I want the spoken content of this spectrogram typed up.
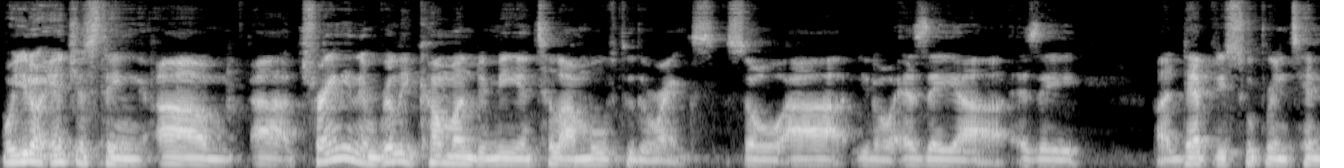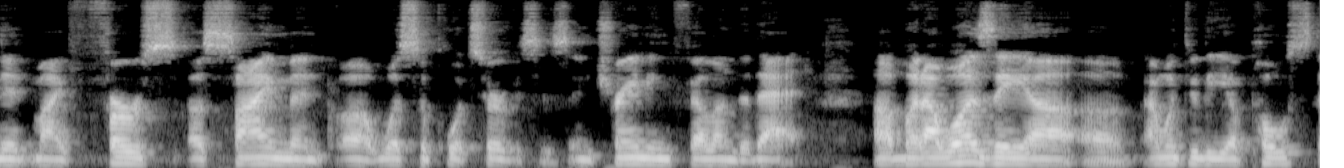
well, you know, interesting. Um, uh, training didn't really come under me until I moved through the ranks. So, uh, you know, as a uh, as a uh, deputy superintendent, my first assignment uh, was support services, and training fell under that. Uh, but I was a I went through the post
